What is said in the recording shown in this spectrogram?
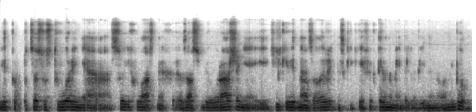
від процесу створення своїх власних засобів ураження, і тільки від нас залежить наскільки ефективними і дальнобійними вони будуть.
